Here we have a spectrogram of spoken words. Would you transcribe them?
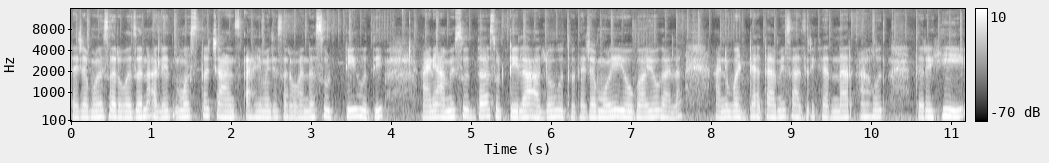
त्याच्यामुळे सर्वजण आलेत. मस्त चान्स आहे. म्हणजे सर्वांना सुट्टी होती आणि आम्हीसुद्धा सुट्टीला आलो होतो. त्याच्यामुळे योगायोग आला आणि बड्डे आता आम्ही साजरी करणार आहोत. तर ही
